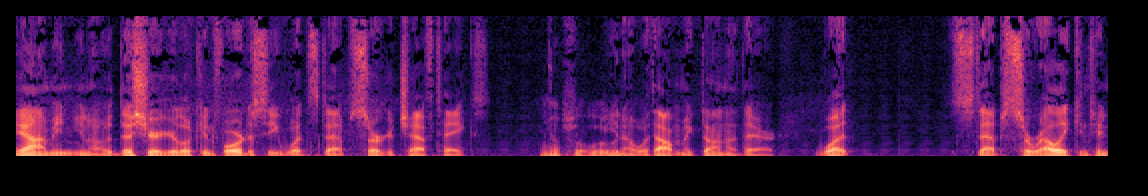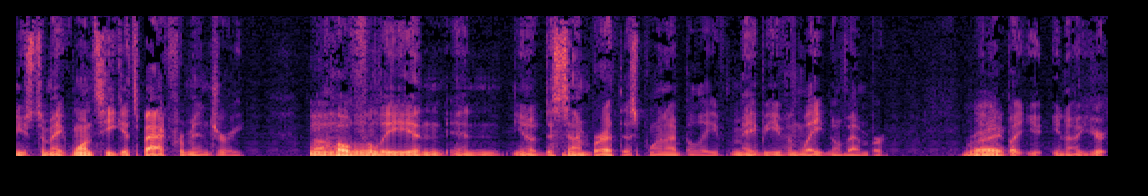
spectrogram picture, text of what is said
Yeah, I mean, you know, this year you're looking forward to see what steps Sergachev takes. Absolutely. You know, without McDonagh there, what steps Cirelli continues to make once he gets back from injury. Uh, hopefully in in you know December at this point, I believe, maybe even late November. You know, right. but you, you know, you're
